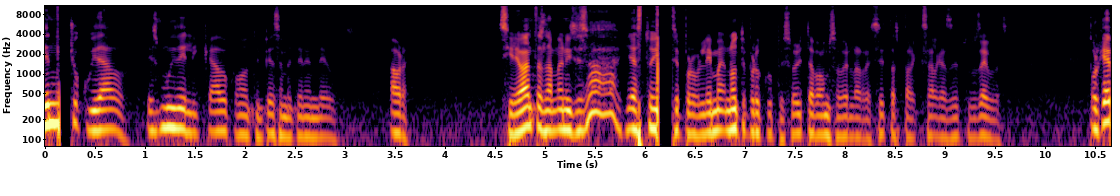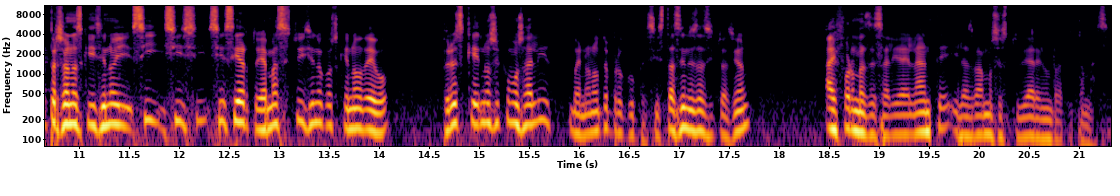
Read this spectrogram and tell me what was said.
Ten mucho cuidado, es muy delicado cuando te empiezas a meter en deudas. Ahora, si levantas la mano y dices, ah, ya estoy en ese problema, no te preocupes, ahorita vamos a ver las recetas para que salgas de tus deudas. Porque hay personas que dicen, oye, sí, sí, sí, sí es cierto, y además estoy diciendo cosas que no debo, pero es que no sé cómo salir. Bueno, no te preocupes, si estás en esa situación, hay formas de salir adelante y las vamos a estudiar en un ratito más.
